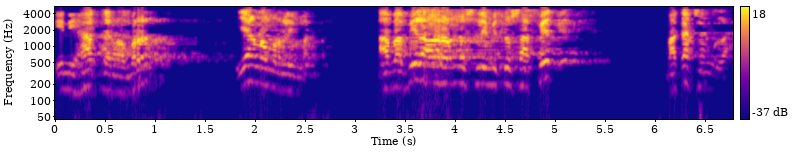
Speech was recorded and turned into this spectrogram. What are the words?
Ini hak yang nomor yang nomor lima. Apabila orang muslim itu sakit, maka jemulah.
